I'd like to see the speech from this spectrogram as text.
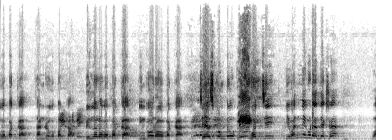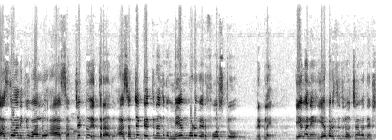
ఒక పక్క తండ్రి ఒక పక్క పిల్లలు ఒక పక్క ఇంకోరు ఒక పక్క చేసుకుంటూ. వచ్చి ఇవన్నీ కూడా అధ్యక్ష వాస్తవానికి వాళ్ళు ఆ సబ్జెక్టు ఎత్తరాదు. ఆ సబ్జెక్ట్ ఎత్తినందుకు మేము కూడా వేర్ ఫోర్స్ టు రిప్లై ఏమని? ఏ పరిస్థితిలో వచ్చినాం అధ్యక్ష?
